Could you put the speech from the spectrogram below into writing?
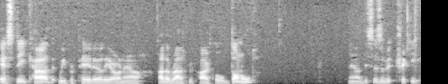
SD card that we prepared earlier on our other Raspberry Pi called Donald. Now this is a bit tricky.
